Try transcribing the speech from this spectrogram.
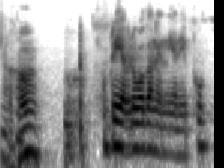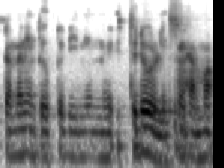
Jaha. Och brevlådan är nere i porten, den är inte uppe vid min ytterdörr liksom hemma.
